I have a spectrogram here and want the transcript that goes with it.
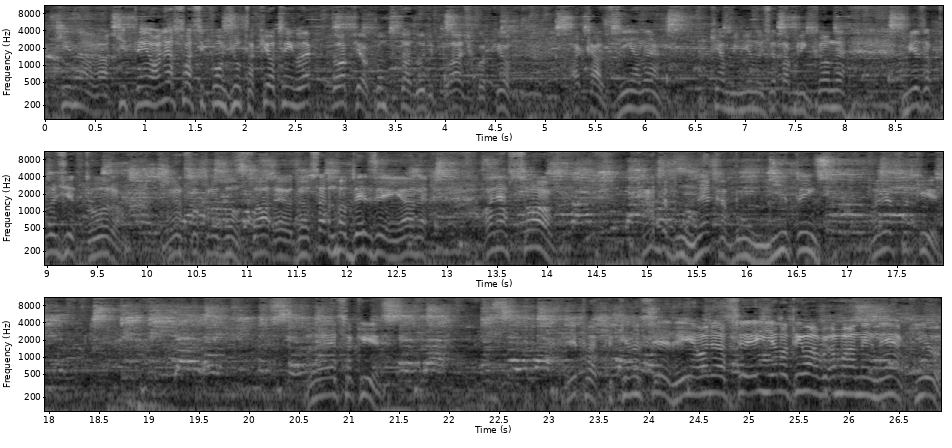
Aqui, na, aqui tem, olha só esse conjunto aqui, ó. Tem laptop, ó, computador de plástico aqui, ó. A casinha, né? Aqui a menina já tá brincando, né? Mesa projetora. Olha só pra dançar, é, dançar não, desenhar, né? Olha só, cada boneca bonita, hein? Olha essa aqui. Olha essa aqui. Epa, pequena sereia, olha a sereia, e ela tem uma, uma neném aqui, ó.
